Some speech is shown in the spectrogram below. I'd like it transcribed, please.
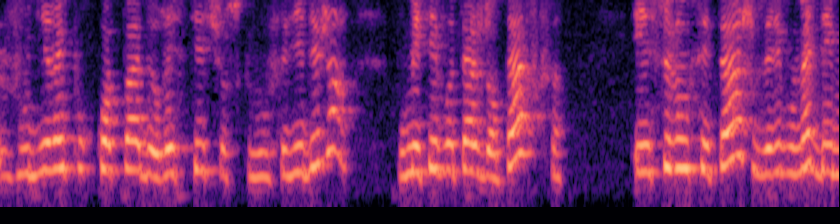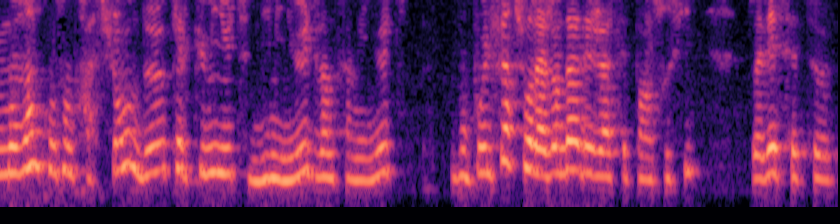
je vous dirais pourquoi pas de rester sur ce que vous faisiez déjà. Vous mettez vos tâches dans Tasks et selon ces tâches, vous allez vous mettre des moments de concentration de quelques minutes, 10 minutes, 25 minutes, Vous pouvez le faire sur l'agenda déjà, c'est pas un souci. Vous avez cette euh,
